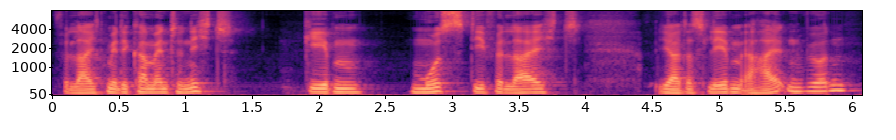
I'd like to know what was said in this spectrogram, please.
vielleicht Medikamente nicht geben muss, die vielleicht ja das Leben erhalten würden.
